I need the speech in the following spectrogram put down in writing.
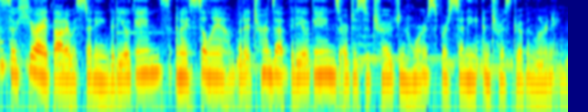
So here I thought I was studying video games, and I still am, but it turns out video games are just a Trojan horse for studying interest-driven learning.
